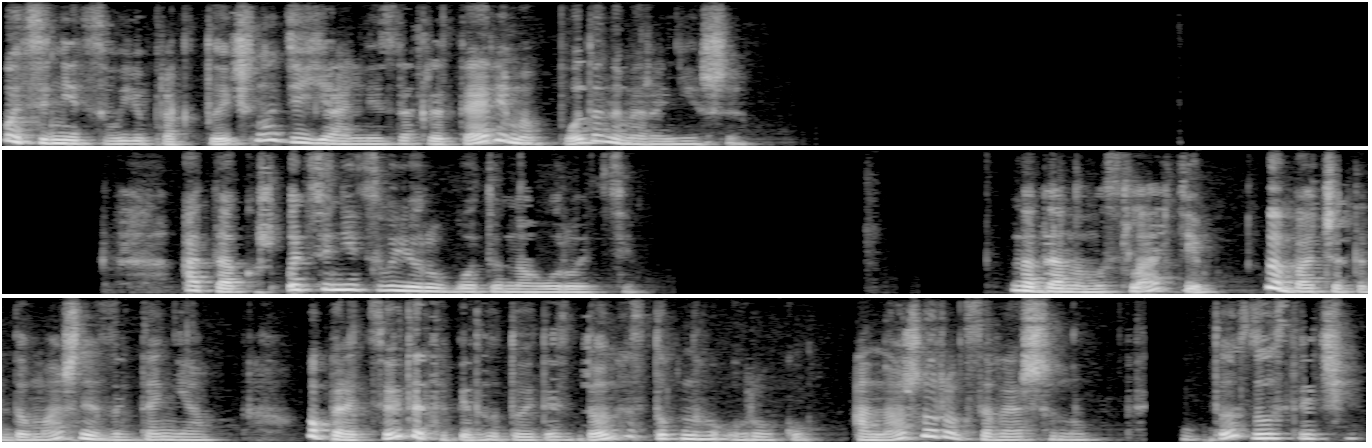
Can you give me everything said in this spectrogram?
Оцініть свою практичну діяльність за критеріями, поданими раніше. А також оцініть свою роботу на уроці. На даному слайді ви бачите домашнє завдання. Опрацюйте та підготуйтесь до наступного уроку, а наш урок завершено. До зустрічі!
